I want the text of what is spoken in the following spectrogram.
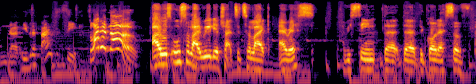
No, he's a fantasy. So I don't know. I was also like really attracted to like Eris. Have you seen the, the the goddess of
